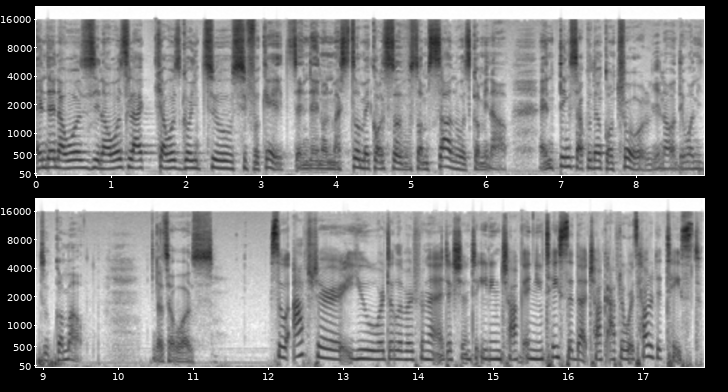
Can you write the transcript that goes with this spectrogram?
and then I was, you know, I was like I was going to suffocate, and then on my stomach also some sound was coming out, and things I couldn't control. You know, they wanted to come out. That's how I was. So after you were delivered from that addiction to eating chalk and you tasted that chalk afterwards, how did it taste?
